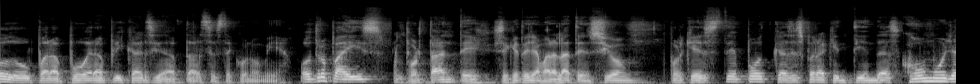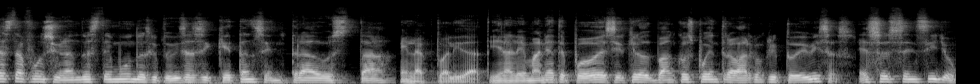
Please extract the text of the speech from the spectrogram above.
todo para poder aplicarse y adaptarse a esta economía. Otro país importante, sé que te llamará la atención, porque este podcast es para que entiendas cómo ya está funcionando este mundo de criptodivisas y qué tan centrado está en la actualidad. Y en Alemania te puedo decir que los bancos pueden trabajar con criptodivisas. Eso es sencillo,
